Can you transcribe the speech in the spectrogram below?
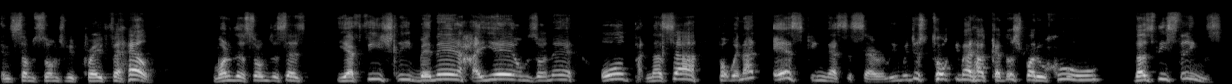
In some songs we pray for health. One of the songs that says, Yafishli bene haye umzone, all parnasa, but we're not asking necessarily. We're just talking about how Kadosh Baruch Hu does these things.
